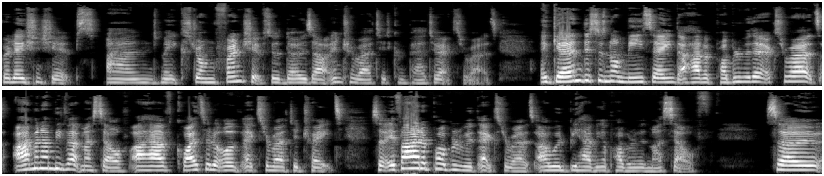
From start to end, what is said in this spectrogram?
relationships and make strong friendships with those that are introverted compared to extroverts. Again, this is not me saying that I have a problem with extroverts. I'm an ambivert myself. I have quite a lot of extroverted traits. So if I had a problem with extroverts, I would be having a problem with myself. So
